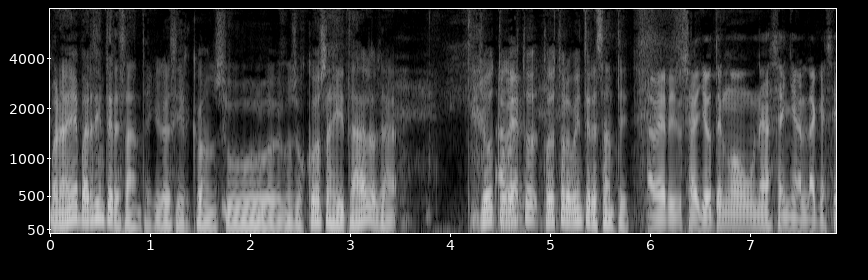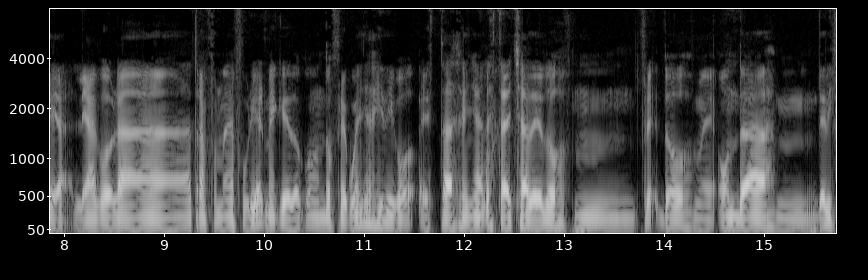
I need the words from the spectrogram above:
Bueno, a mí me parece interesante, quiero decir, con, su, con sus cosas y tal. O sea, yo todo ver. esto, todo esto lo veo interesante. A ver, o sea, yo tengo una señal, la que sea, le hago la transforma de Fourier, me quedo con dos frecuencias y digo, esta señal está hecha de dos, mm, dos eh, ondas mm, de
